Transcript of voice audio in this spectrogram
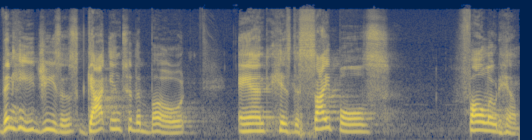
Then he, Jesus, got into the boat, and his disciples followed him.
